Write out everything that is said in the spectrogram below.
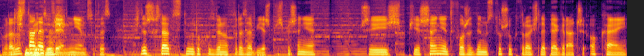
Dobra, Czym zostanę będziesz? tym, nie wiem co to jest. Śledzisz kształt stylu ruchu zwierząt, które zabijesz. Przyspieszenie, przyspieszenie tworzy dym z tuszu, który oślepia graczy. Okej.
